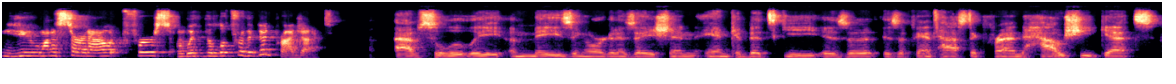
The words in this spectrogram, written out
you want to start out first with the Look for the Good project absolutely amazing organization. Ann Kibitsky is a is a fantastic friend. How she gets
